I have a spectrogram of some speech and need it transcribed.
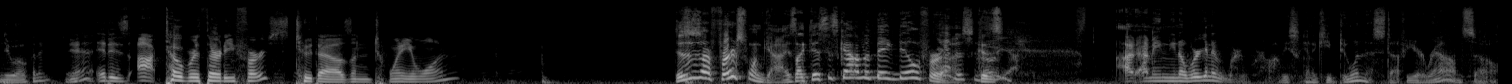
New opening? Yeah, it is October 31st, 2021. This is our first one, guys. Like, this is kind of a big deal for Yeah, us. this is- Because, I, I mean, you know, we're to, we're, we're obviously going to keep doing this stuff year round. So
